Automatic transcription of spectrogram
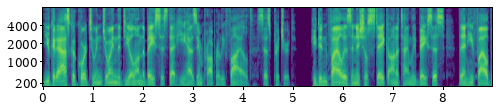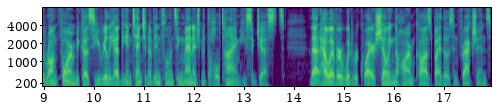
You could ask a court to enjoin the deal on the basis that he has improperly filed, says Pritchard. He didn't file his initial stake on a timely basis, then he filed the wrong form because he really had the intention of influencing management the whole time, he suggests. That, however, would require showing the harm caused by those infractions,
